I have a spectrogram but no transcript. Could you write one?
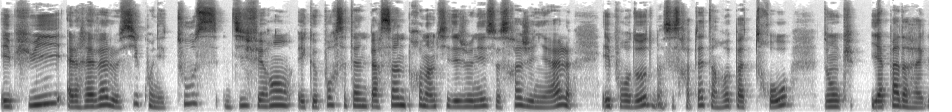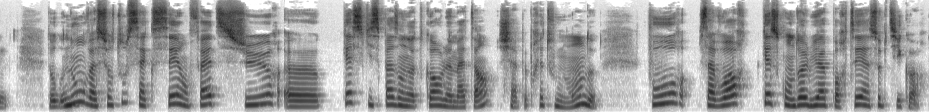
Et puis, elle révèle aussi qu'on est tous différents et que pour certaines personnes, prendre un petit déjeuner, ce sera génial. Et pour d'autres, ben, ce sera peut-être un repas de trop. Donc, il n'y a pas de règle. Donc, nous, on va surtout s'axer en fait sur euh, qu'est-ce qui se passe dans notre corps le matin, chez à peu près tout le monde, pour savoir qu'est-ce qu'on doit lui apporter à ce petit corps.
